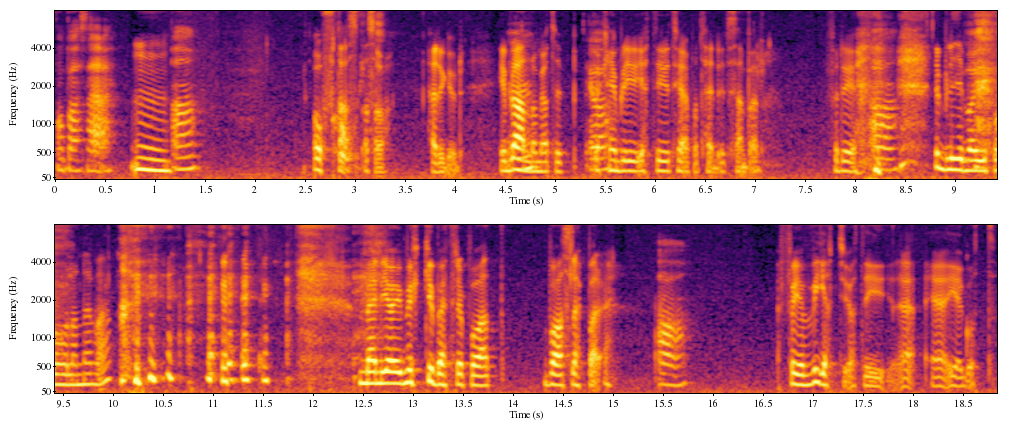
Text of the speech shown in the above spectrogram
Och bara så här, Mm, ja. oftast Coolt. alltså. Herregud. Ibland Mm. om jag typ, Ja. jag kan ju bli jätteirriterad på Teddy till exempel. För det, ja. det blir man ju i förhållanden va? men jag är mycket bättre på att bara släppa det. Ja. För jag vet ju att det är, egot.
